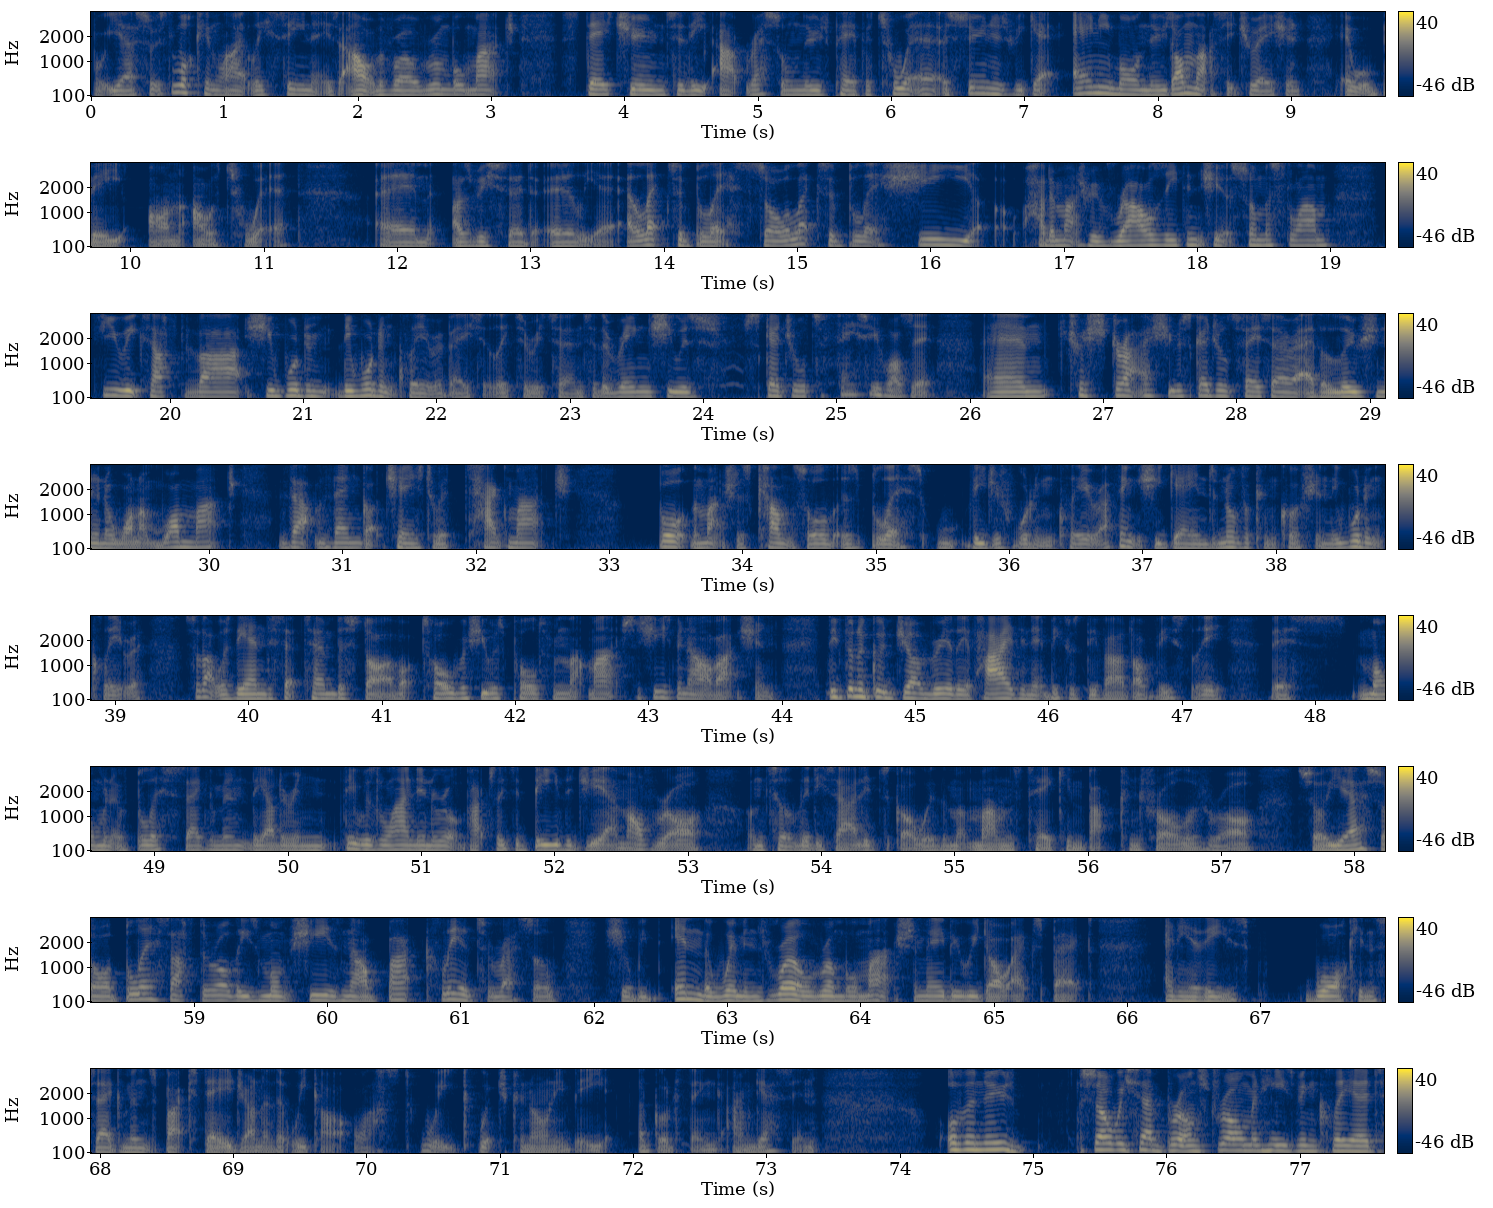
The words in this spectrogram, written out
But yeah, so it's looking likely Cena is out of the Royal Rumble match. Stay tuned to the at Wrestle newspaper Twitter. As soon as we get any more news on that situation, it will be on our Twitter. Um, as we said earlier, Alexa Bliss. So Alexa Bliss, she had a match with Rousey, didn't she, at SummerSlam? Few weeks after that, she wouldn't. They wouldn't clear her basically to return to the ring. She was scheduled to face who was it? Um, Trish Stratus. She was scheduled to face her at Evolution in a one-on-one match. That then got changed to a tag match. But the match was cancelled as Bliss. They just wouldn't clear her. I think she gained another concussion. They wouldn't clear her. So that was the end of September, start of October. She was pulled from that match. So she's been out of action. They've done a good job, really, of hiding it because they've had, obviously, this moment of Bliss segment. They had her in, they was lining her up actually to be the GM of Raw until they decided to go with the McMahon's taking back control of Raw. So yeah, so Bliss after all these months, she is now back cleared to wrestle. She'll be in the women's Royal Rumble match, so maybe we don't expect any of these walking segments backstage on her that we got last week, which can only be a good thing, I'm guessing. Other news, so we said Braun Strowman, he's been cleared.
